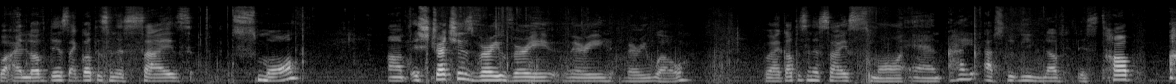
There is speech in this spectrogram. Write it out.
But i love this. I got this in a size small um, it stretches very, very, very, very well. But I got this in a size small and I absolutely love this top.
